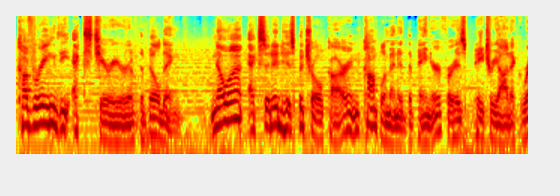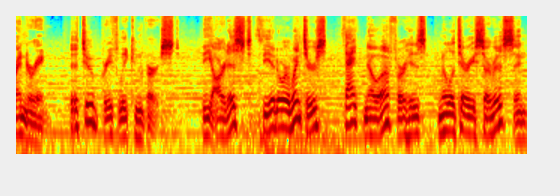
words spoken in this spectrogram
covering the exterior of the building. Noah exited his patrol car and complimented the painter for his patriotic rendering. The two briefly conversed. The artist, Theodore Winters, thanked Noah for his military service and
